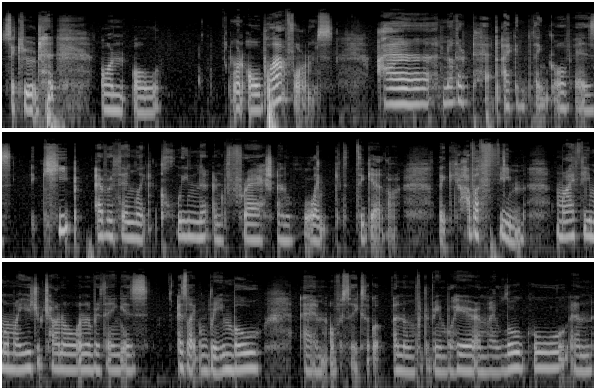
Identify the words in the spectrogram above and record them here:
secured on all on all platforms. Another tip I can think of is keep everything like clean and fresh and linked together. Like have a theme. My theme on my YouTube channel and everything is is like rainbow. Um, obviously, because I got a known for the rainbow hair and my logo and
